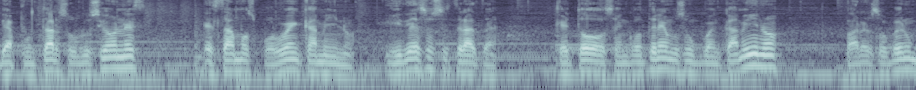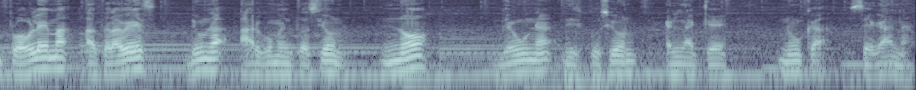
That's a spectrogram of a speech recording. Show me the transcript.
de apuntar soluciones, estamos por buen camino. Y de eso se trata, que todos encontremos un buen camino para resolver un problema a través de una argumentación, no de una discusión en la que nunca se gana.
